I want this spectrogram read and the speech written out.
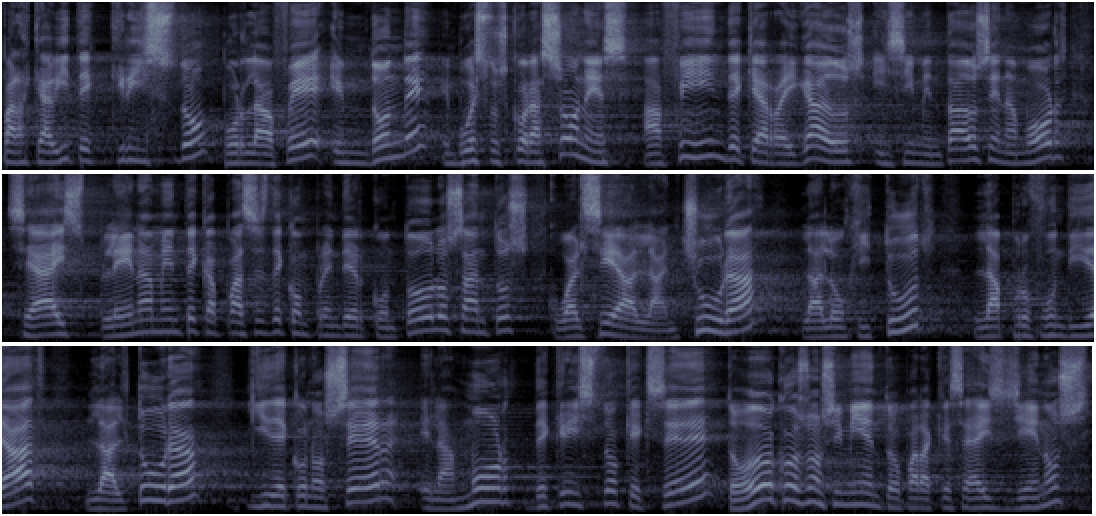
para que habite Cristo por la fe en? En vuestros corazones, a fin de que arraigados y cimentados en amor, seáis plenamente capaces de comprender con todos los santos cuál sea la anchura, la longitud, la profundidad, la altura y de conocer el amor de Cristo que excede todo conocimiento para que seáis llenos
